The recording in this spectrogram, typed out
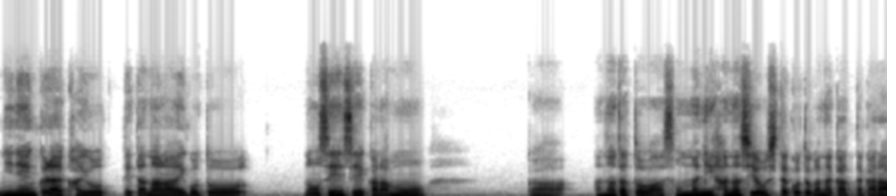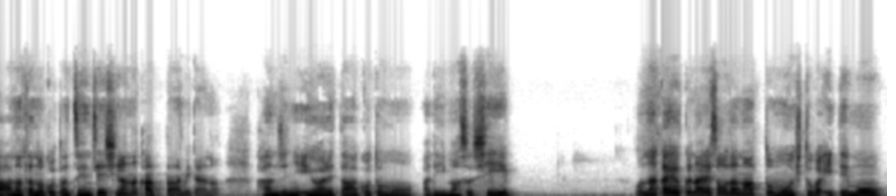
2年くらい通ってた習い事の先生からも、が、あなたとはそんなに話をしたことがなかったから、あなたのことは全然知らなかった、みたいな感じに言われたこともありますし、仲良くなれそうだなと思う人がいても、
